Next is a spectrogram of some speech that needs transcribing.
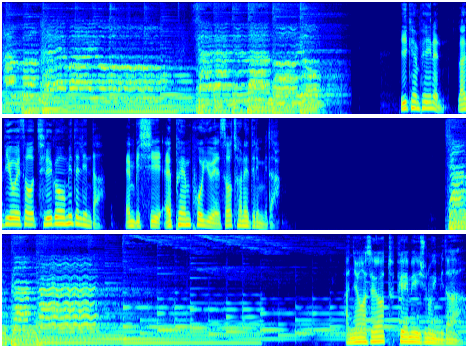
한번 해봐요 사랑을 나눠요 이 캠페인은 라디오에서 즐거움이 들린다. MBC FM4U에서 전해드립니다. 잠깐만 안녕하세요. 2PM의 이준호입니다.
